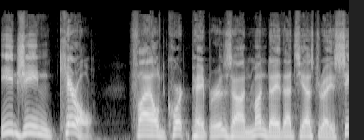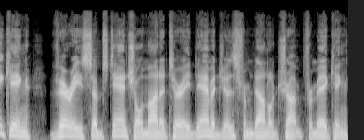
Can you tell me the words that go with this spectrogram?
E. Jean Carroll filed court papers on Monday, that's yesterday, seeking very substantial monetary damages from Donald Trump for making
